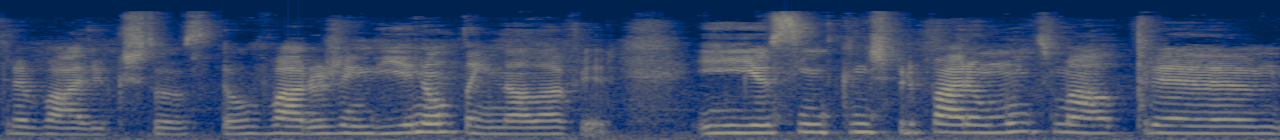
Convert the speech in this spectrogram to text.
trabalho que estou a levar hoje em dia não tem nada a ver. E eu sinto que nos preparam muito mal para,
